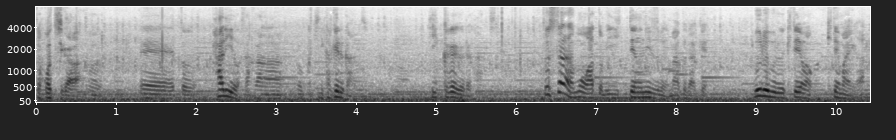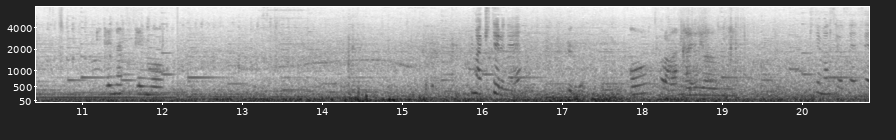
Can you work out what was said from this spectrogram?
そうこっち側、うん、えーっと針を魚の口にかける感じ。引っ掛ける感じ。そしたらもうあと一定のリズムで巻くだけ。ブルブル来ては来てまいが。来てなくても今来てるね。おおわかるように来てますよ先生。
